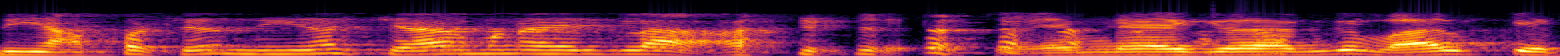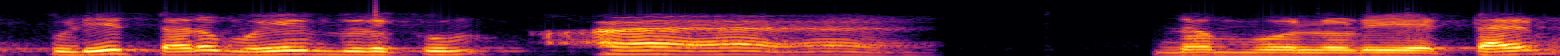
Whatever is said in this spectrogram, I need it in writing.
நீங்க அப்ப சேர்ந்தீங்கன்னா சேர்மன் ஆயிருக்கலாம் என்ன இருக்கிறாங்க வாழ்க்கை எப்படியே தர முயர்ந்திருக்கும். நம்மளுடைய டைம்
